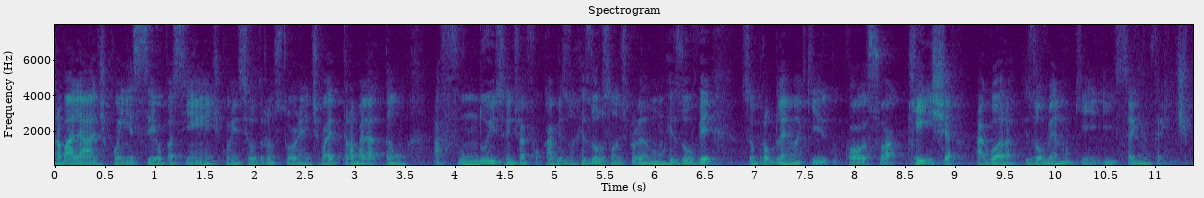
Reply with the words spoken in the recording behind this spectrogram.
trabalhar, de conhecer o paciente, conhecer o transtorno, a gente vai trabalhar tão a fundo isso, a gente vai focar mesmo na resolução desse problema. Vamos resolver o seu problema aqui, qual é a sua queixa, agora resolvendo aqui e segue em frente.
